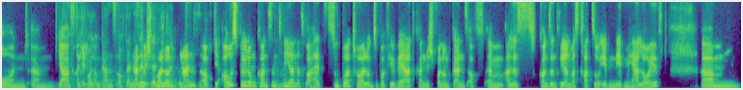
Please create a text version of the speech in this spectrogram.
und ähm, ja, kannst dich voll und ganz auf deine kann Selbstständigkeit mich voll und ganz auf die Ausbildung konzentrieren. Genau. Das war halt super toll und super viel wert. Kann mich voll und ganz auf ähm, alles konzentrieren, was gerade so eben nebenher läuft. Ähm,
